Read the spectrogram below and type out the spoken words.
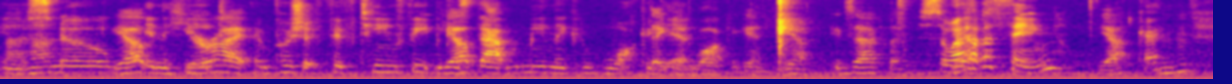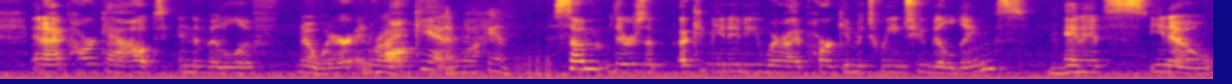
in the Uh-huh. snow, Yep, in the heat, you're right. and push it 15 feet because Yep. that would mean they could walk They again. can walk again. Yeah. Exactly. So I have a Yes. thing, Yeah. Okay. Mhm. and I park out in the middle of nowhere and Right. walk in. And walk in. some there's a, a community where I park in between two buildings Mhm. and it's you know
